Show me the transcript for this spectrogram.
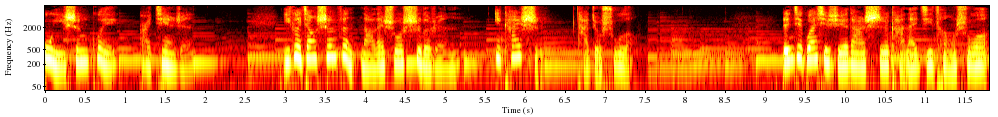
物以身贵而贱人。”一个将身份拿来说事的人，一开始他就输了。人际关系学大师卡耐基曾说。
